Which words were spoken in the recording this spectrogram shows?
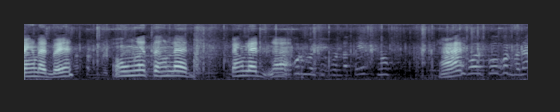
Tanglad ba yan? Oo nga, tanglad. Tanglad na. Ha? Na?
